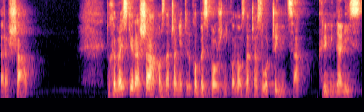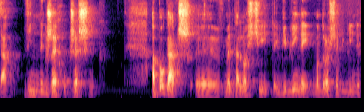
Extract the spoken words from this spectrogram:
rashał. To hebrajskie rasza oznacza nie tylko bezbożnik, ono oznacza złoczyńca, kryminalista, winny grzechu, grzesznik. A bogacz y, w mentalności tej biblijnej, mądrościach biblijnych,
